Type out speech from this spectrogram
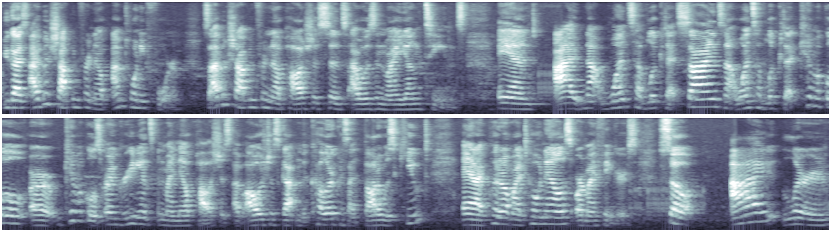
You guys, I've been shopping for nail, I'm 24, so I've been shopping for nail polishes since I was in my young teens. And I not once have looked at signs, not once have looked at chemical or chemicals or ingredients in my nail polishes. I've always just gotten the color because I thought it was cute and I put it on my toenails or my fingers. So I learned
